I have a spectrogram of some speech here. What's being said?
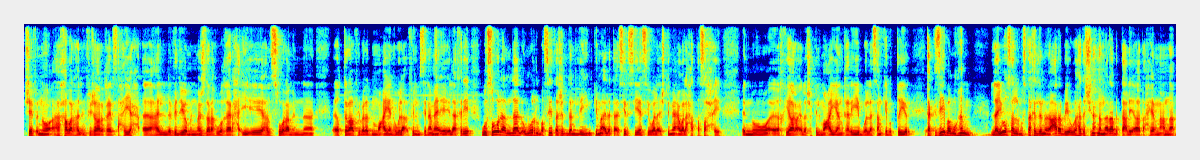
شايف إنه خبر هالانفجار غير صحيح؟ هالفيديو من مجزرة هو غير حقيقي؟ هالصوره من اضطراب في بلد معين هو لا فيلم سينمائي إلى آخره؟ وصولا للامور البسيطة جدا اللي يمكن ما لها تأثير سياسي ولا اجتماعي ولا حتى صحي إنه خيارة إلى شكل معين غريب ولا سمكة بتطير. تكذيبها مهم ليوصل المستخدم العربي وهذا الشيء نحن بنقراه بالتعليقات أحيانا عنا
